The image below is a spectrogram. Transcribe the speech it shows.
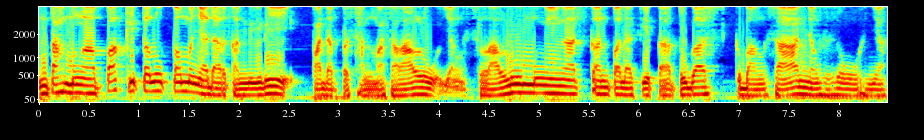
Entah mengapa kita lupa menyadarkan diri pada pesan masa lalu yang selalu mengingatkan pada kita tugas kebangsaan yang sesungguhnya.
